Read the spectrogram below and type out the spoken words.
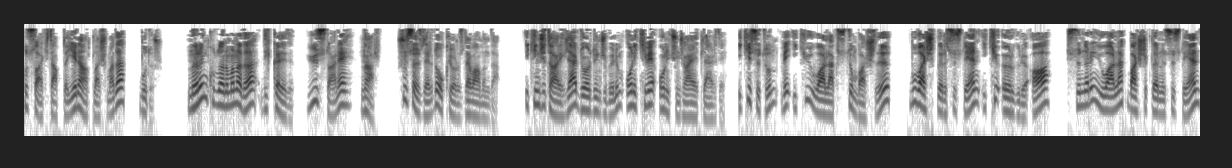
kutsal kitapta yeni antlaşmada budur. Narın kullanımına da dikkat edin. 100 tane nar. Şu sözleri de okuyoruz devamında. İkinci tarihler 4. bölüm 12 ve 13. ayetlerdi. İki sütun ve iki yuvarlak sütun başlığı bu başlıkları süsleyen iki örgülü ağ, sütunların yuvarlak başlıklarını süsleyen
